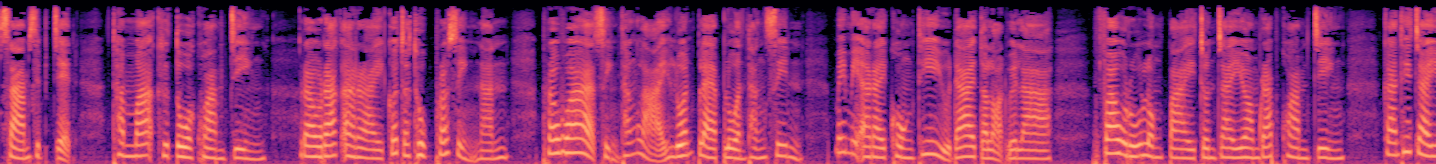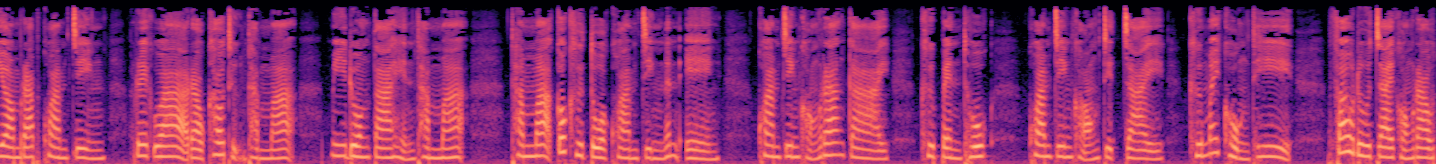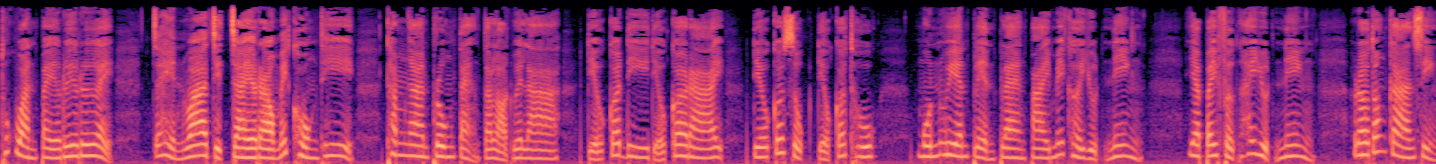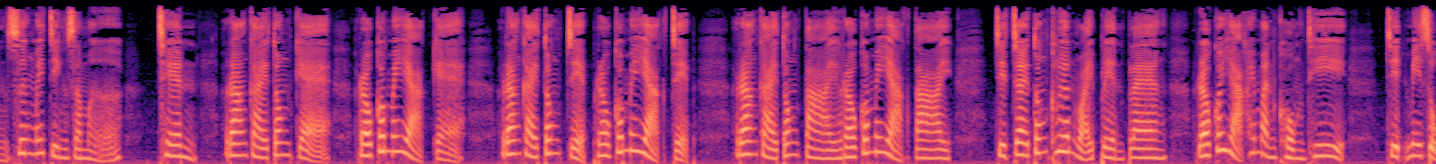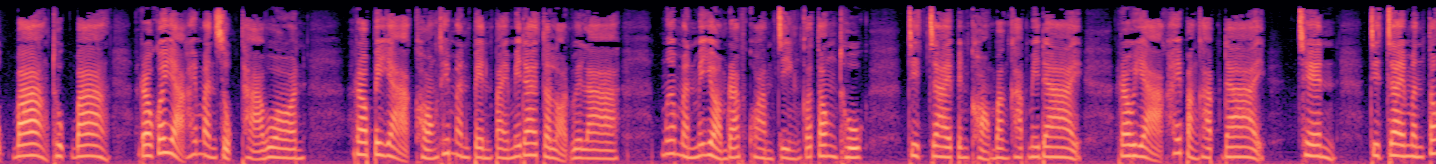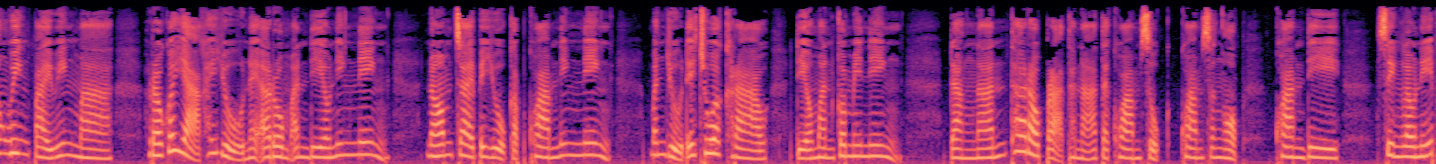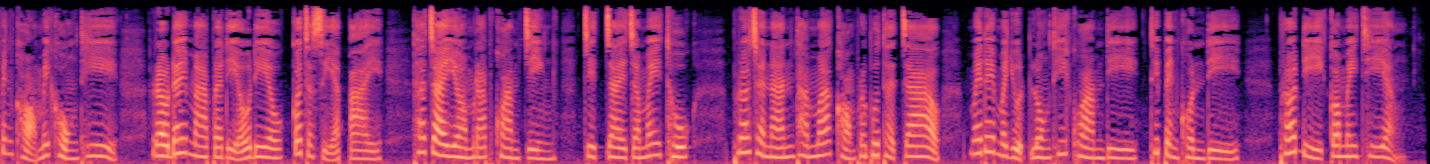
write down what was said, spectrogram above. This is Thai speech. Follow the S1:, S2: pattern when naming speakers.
S1: 37. ธรรมะคือตัวความจริง เรารักอะไรก็จะทุกข์เพราะสิ่งนั้น เพราะว่าสิ่งทั้งหลายล้วนแปรปรวนทั้งสิ้น ไม่มีอะไรคงที่อยู่ได้ตลอดเวลา เฝ้ารู้ลงไปจนใจยอมรับความจริง การที่ใจยอมรับความจริง เรียกว่าเราเข้าถึงธรรมะ มีดวงตาเห็นธรรมะ ธรรมะก็คือตัวความจริงนั่นเอง ความจริงของร่างกาย คือเป็นทุกข์ ความจริงของจิตใจคือไม่คงที่ เฝ้าดูใจของเราทุกวันไปเรื่อยๆ จะเห็นว่าจิตใจเราไม่คงที่ทำงานปรุงแต่งตลอดเวลา เดี๋ยวก็ดี เดี๋ยวก็ร้าย เดี๋ยวก็สุข เดี๋ยวก็ทุกข์หมุนเวียนเปลี่ยนแปลงไปไม่เคยหยุดนิ่ง อย่าไปฝึกให้หยุดนิ่ง เราต้องการสิ่งซึ่งไม่จริงเสมอ เช่น ร่างกายต้องแก่ เราก็ไม่อยากแก่ ร่างกายต้องเจ็บ เราก็ไม่อยากเจ็บ ร่างกายต้องตาย เราก็ไม่อยากตาย จิตใจต้องเคลื่อนไหวเปลี่ยนแปลง เราก็อยากให้มันคงที่ จิตมีสุขบ้าง ทุกบ้าง เราก็อยากให้มันสุขถาวร เราไปอยากของที่มันเป็นไปไม่ได้ตลอดเวลา เมื่อมันไม่ยอมรับความจริงก็ต้องทุกข์ จิตใจเป็นของบังคับไม่ได้ เราอยากให้บังคับได้ เช่น จิตใจมันต้องวิ่งไปวิ่งมา เราก็อยากให้อยู่ในอารมณ์อันเดียวนิ่งๆ น้อมใจไปอยู่กับความนิ่งๆ มันอยู่ได้ชั่วคราว เดี๋ยวมันก็ไม่นิ่ง ดังนั้นถ้าเราปรารถนาแต่ความสุข ความสงบ ความดี สิ่งเหล่านี้เป็นของไม่คงที่ เราได้มาประเดี๋ยวเดียวก็จะเสียไป ถ้าใจยอมรับความจริง จิตใจจะไม่ทุกข์ เพราะฉะนั้นธรรมะของพระพุทธเจ้าไม่ได้มาหยุดลงที่ความดีที่เป็นคนดี เพราะดีก็ไม่เที่ยง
